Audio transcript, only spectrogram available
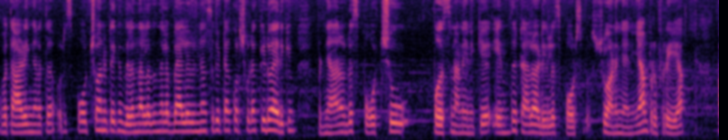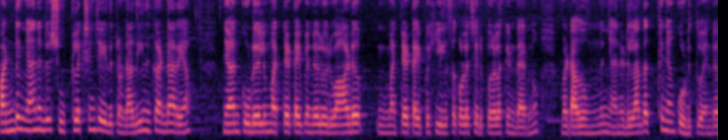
അപ്പോൾ താഴെ ഇങ്ങനത്തെ ഒരു സ്പോർട്സ് ഷൂ ആണ് ഇട്ടേക്കുന്നത്. ഇതിൽ നല്ലത് നല്ല ബാലറിനാസ് കിട്ടാൻ കുറച്ചുകൂടെ കിടുമായിരിക്കും ബട്ട് ഞാനൊരു സ്പോർട്സ് ഷൂ പേഴ്സൺ ആണ്. എനിക്ക് എന്ത് ഇട്ടാലും അടിയിൽ സ്പോർട്സ് ഷൂ ആണ് ഞാൻ. ഞാൻ പ്രിഫർ ചെയ്യുക. പണ്ട് ഞാൻ എന്റെ ഷൂ കളക്ഷൻ ചെയ്തിട്ടുണ്ട്. അതിൽ നിങ്ങൾക്ക് കണ്ടറിയാം. ഞാൻ കൂടുതലും മറ്റേ ടൈപ്പ് എന്റെ ഒരുപാട് മറ്റേ ടൈപ്പ് ഹീൽസൊക്കെ ഉള്ള ചെരുപ്പുകളൊക്കെ ഉണ്ടായിരുന്നു. ബട്ട് അതൊന്നും ഞാൻ ഇടില്ല അതൊക്കെ ഞാൻ കൊടുത്തു. എന്റെ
